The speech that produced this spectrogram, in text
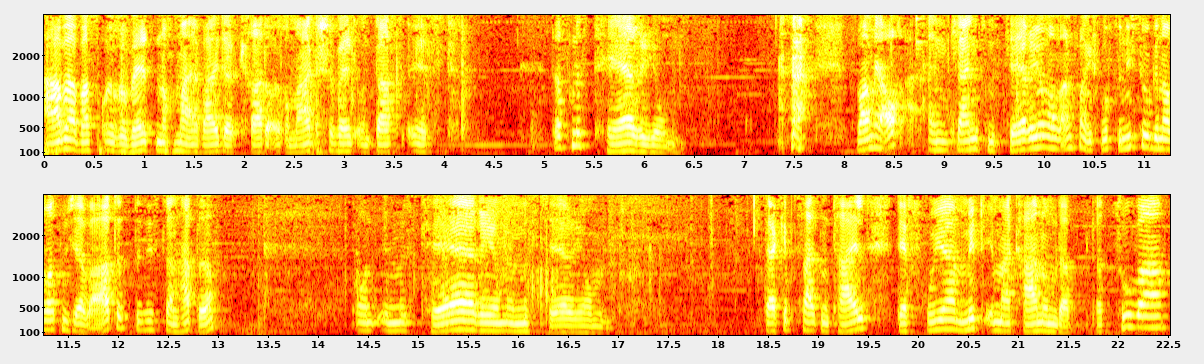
aber was eure Welt nochmal erweitert, gerade eure magische Welt, und das ist das Mysterium. Es war mir auch ein kleines Mysterium am Anfang. Ich wusste nicht so genau, was mich erwartet, bis ich es dann hatte. Und im Mysterium, im Mysterium. Da gibt es halt einen Teil, der früher mit im Arcanum da, dazu war.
